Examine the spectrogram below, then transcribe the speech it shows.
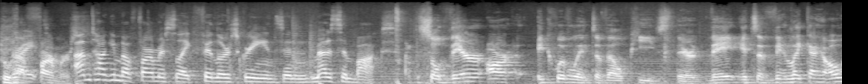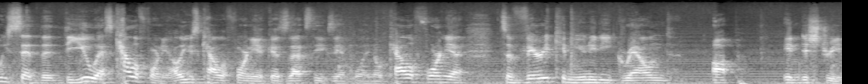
who have Right. farmers. I'm talking about farmers like Fiddler's Greens and Medicine Box. So there are equivalent of LPs there. They, it's a, ve- like I always said, the, the US, California, I'll use California because that's the example I know. California, it's a very community ground up industry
